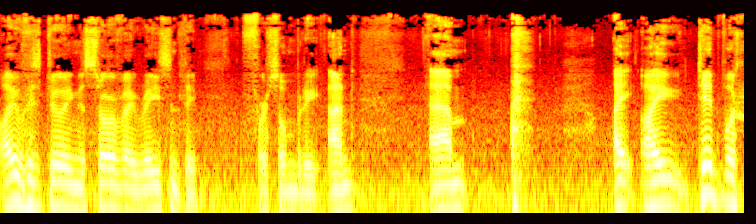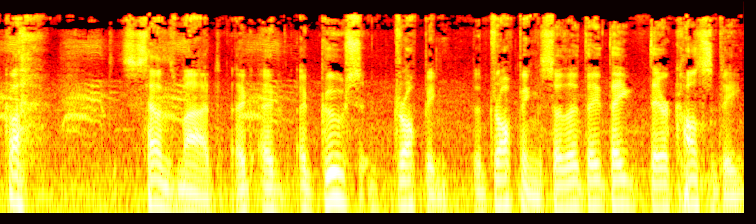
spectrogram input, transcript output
I was doing a survey recently for somebody, and um, I I did what sounds mad a, a, a goose dropping the droppings, so that they they they're constantly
